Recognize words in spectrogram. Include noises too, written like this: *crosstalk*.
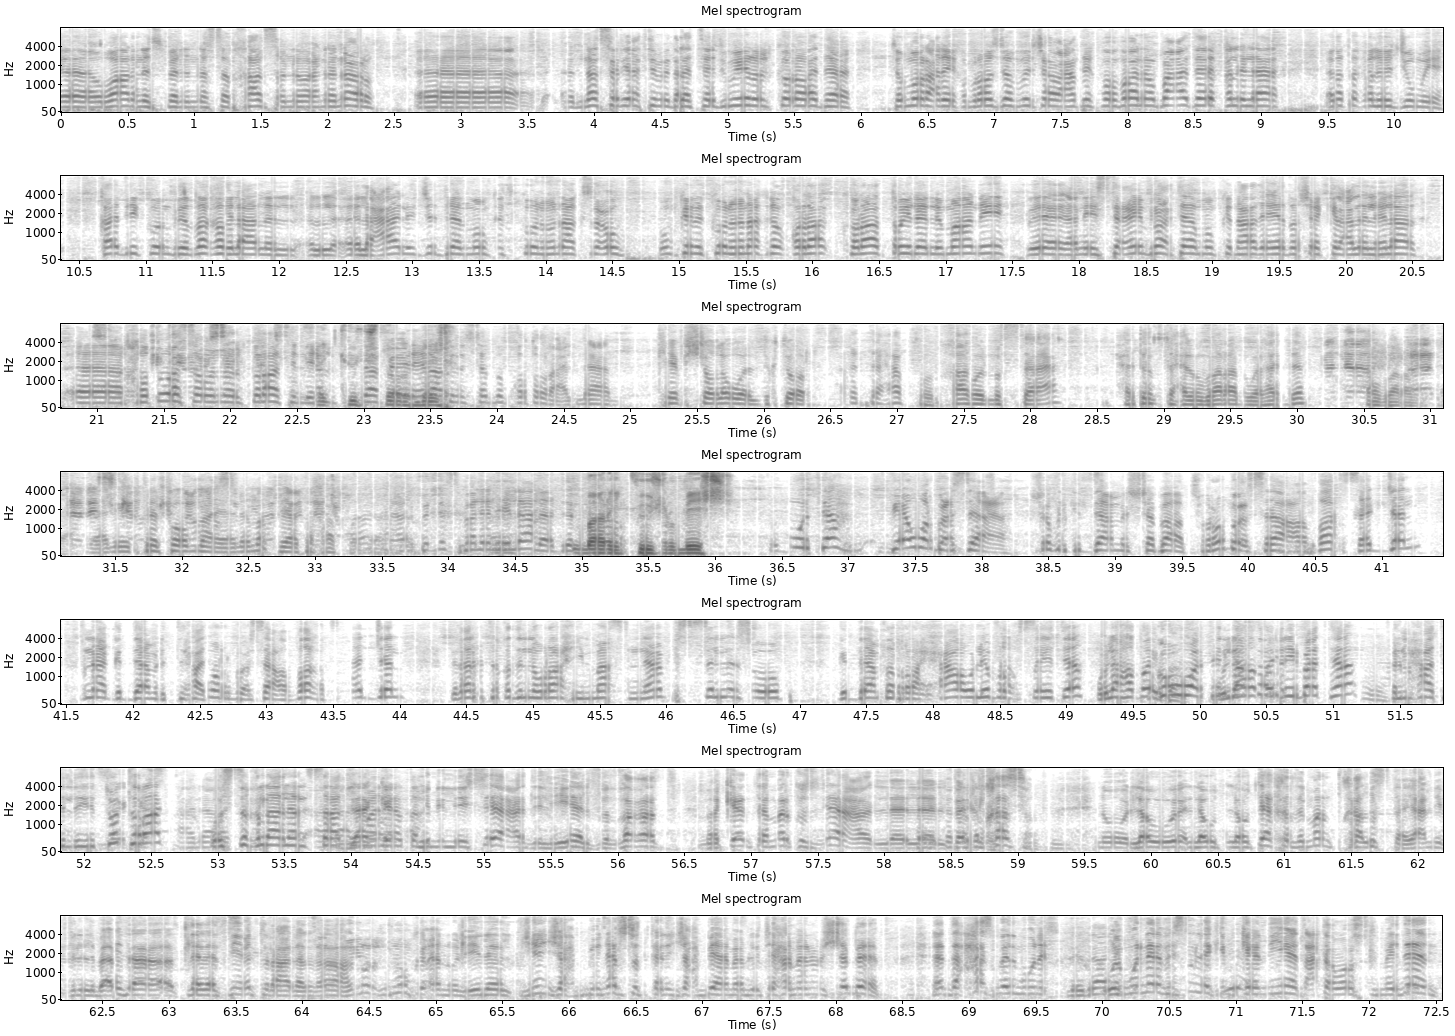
آه، وارد بالنسبة للنصر خاصة إنه إحنا نعرف آه، النصر يعتمد على تدوير الكرة بعدها تمر عن طريق بروزوفيتش أو عن طريق فوفانا وبعدها ينقل إلى المنطقة الهجومية. قد يكون بضغط الهلال ال- ال- العالي جدا ممكن تكون هناك صعوبه ممكن تكون هناك كرات طويلة لماني يعني يستعين بوقتها. ممكن هذا أيضا يشكل على الهلال آه، خطورة سواء إنه الكرات اللي الهلال تسبب خطورة نعم. كيف الشوط الأول دكتور؟ التحفظ. خاصة نص ساعة حتفتح المباراة بأول هدف المباراة يعني يختلفون معي أنا ما فيها تحفظ بالنسبة للهلال باري كيوش بيش. قوته في أول ربع ساعة. شوف قدام الشباب في ربع ساعة ضغط سجل. شفناه قدام الاتحاد. ربع ساعة ضغط سجل لذلك أعتقد إنه راح يمارس نفس الأسلوب قدام راح يحاول يفرغ صيته ولها ضربه قوة ولا النصر تدريبتها في المحات اللي تترك واستغلالها السادس لكن من اللي يساعد الهلال في الضغط مكان تمركز دفاع ال- ال- الفريق الخصم إنه لو لو لو تاخذ المنطقة الوسطى يعني في البعيده 30 متر على ممكن إنه الهلال ينجح بنفس الطريقة اللي نجح بها أمام الاتحاد أمام الشباب. هذا حسب المنافس. والمنافس يملك إمكانيات حتى وسط الميدان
